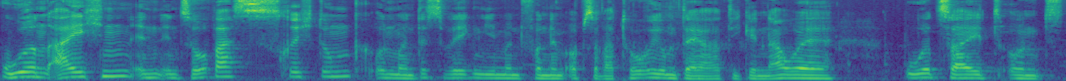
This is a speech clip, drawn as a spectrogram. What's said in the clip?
Uhreneichen in, in sowas Richtung und man deswegen jemand von dem Observatorium, der die genaue Uhrzeit und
